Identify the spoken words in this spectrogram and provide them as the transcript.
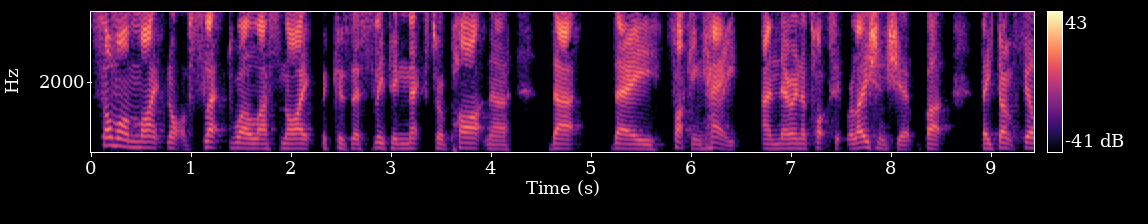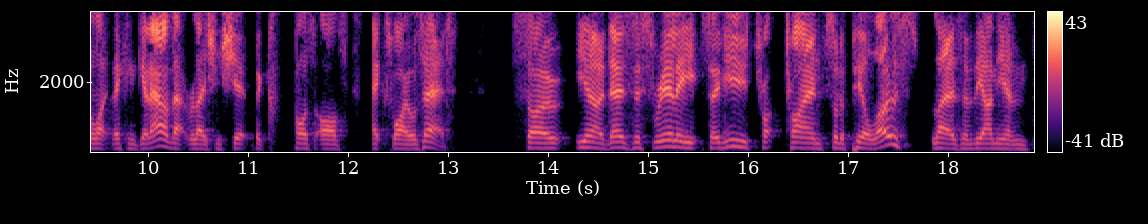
someone might not have slept well last night because they're sleeping next to a partner that they fucking hate and they're in a toxic relationship, but they don't feel like they can get out of that relationship because of X, Y, or Z. So, you know, there's this really, so if you tr- try and sort of peel those layers of the onion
